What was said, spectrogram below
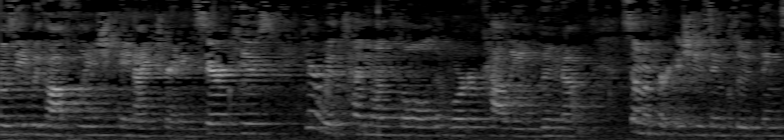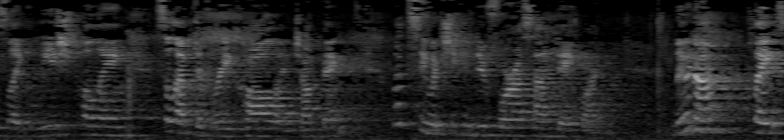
Rosie with Off Leash K9 Training Syracuse, here with 10-month-old Border Collie Luna. Some of her issues include things like leash pulling, selective recall, and jumping. Let's see what she can do for us on day one. Luna, place.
